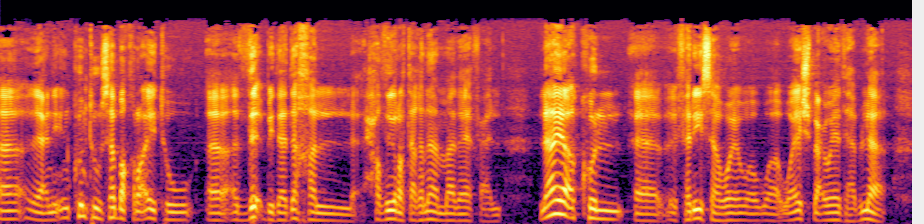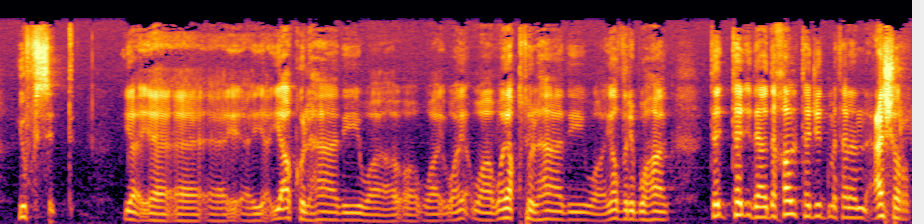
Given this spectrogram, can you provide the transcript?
آه، يعني إن كنتم سبق رأيتوا آه، الذئب إذا دخل حظيرة أغنام ماذا يفعل؟ لا يأكل آه، فريسة ويشبع ويذهب لا يفسد. يأكل هذه ويقتل هذه ويضرب هذا إذا دخلت تجد مثلا عشر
